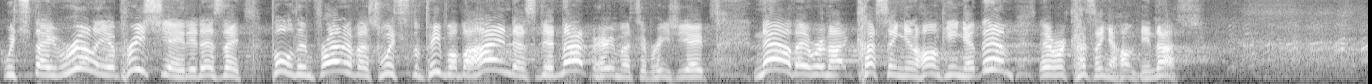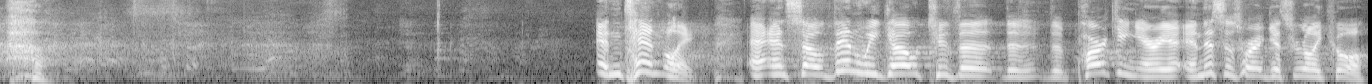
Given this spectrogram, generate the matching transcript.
which they really appreciated as they pulled in front of us, which the people behind us did not very much appreciate. Now they were not cussing and honking at them, they were cussing and honking at us. Intently. And so then we go to the, the, the parking area, and this is where it gets really cool.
